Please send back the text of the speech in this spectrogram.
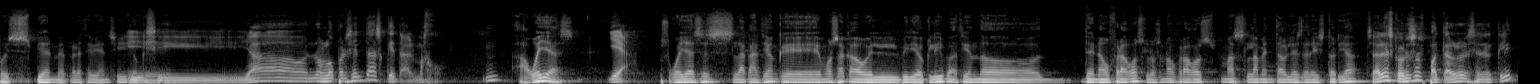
Pues bien, me parece bien, sí. lo Y que- si ya nos lo presentas, ¿qué tal, majo? ¿Mm? A Huellas. Yeah. Pues Huellas es la canción que hemos sacado el videoclip haciendo de náufragos, los náufragos más lamentables de la historia. ¿Sales con esos pantalones en el clip?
